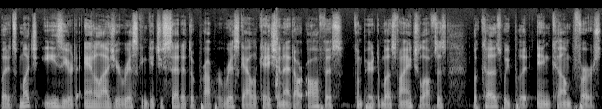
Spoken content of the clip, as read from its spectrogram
but it's much easier to analyze your risk and get you set at the proper risk allocation at our office compared to most financial offices because we put income first.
